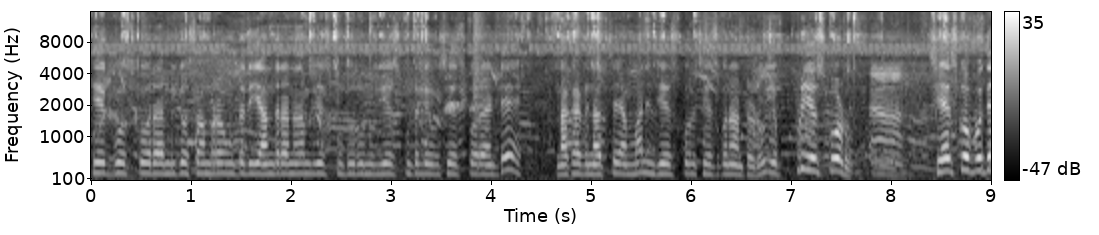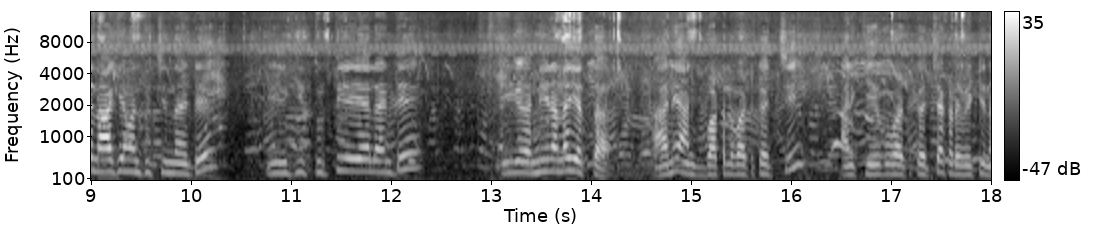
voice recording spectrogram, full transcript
కేక్ కోసుకోరా మీకు సంబరం ఉంటుంది అందరు అన్నం చేసుకుంటారు నువ్వు చేసుకుంటలేవు చేసుకోరా అంటే నాకు అవి నచ్చాయమ్మా నేను చేసుకొని చేసుకొని అంటాడు. ఎప్పుడు చేసుకోడు. చేసుకోకపోతే నాకేమనిపించిందంటే ఈయనకి తృప్తి చేయాలంటే ఇక నేనన్నా చెప్తా అని ఆయనకి బట్టలు పట్టుకొచ్చి ఆయన కేకు పట్టుకొచ్చి అక్కడ పెట్టిన.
